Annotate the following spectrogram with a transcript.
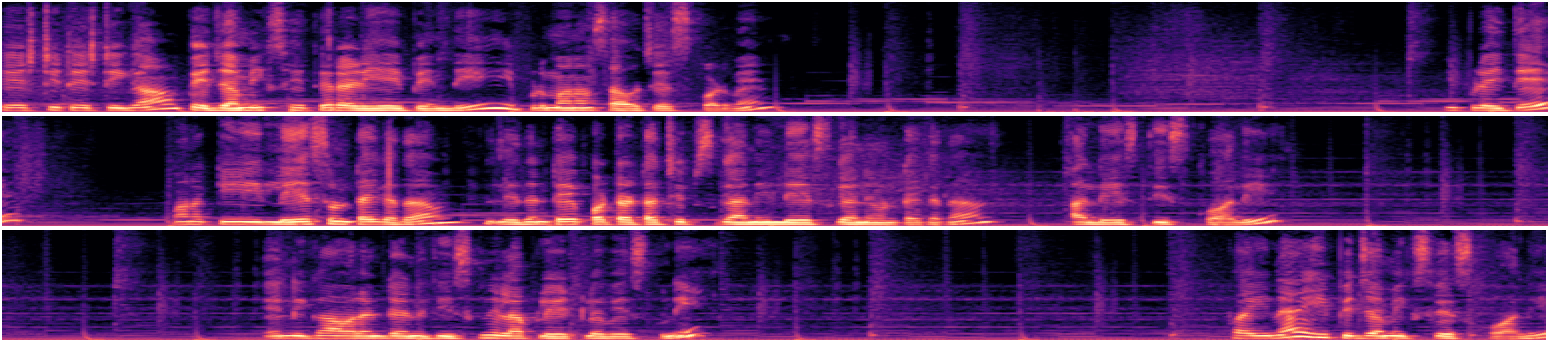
టేస్టీ టేస్టీగా పిజ్జా మిక్స్ అయితే రెడీ అయిపోయింది. ఇప్పుడు మనం సర్వ్ చేసుకోవడమే. ఇప్పుడైతే మనకి లేస్ ఉంటాయి కదా. లేదంటే పొటాటో చిప్స్ కానీ లేస్ కానీ ఉంటాయి కదా. ఆ లేస్ తీసుకోవాలి. ఎన్ని కావాలంటే అన్ని తీసుకుని ఇలా ప్లేట్లో వేసుకుని పైన ఈ పిజ్జా మిక్స్ వేసుకోవాలి.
